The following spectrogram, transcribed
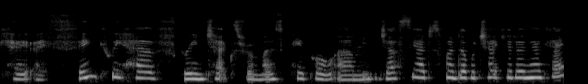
Okay, I think we have green checks from most people. Um, Jesse, I just want to double check you're doing okay.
